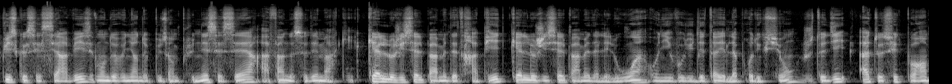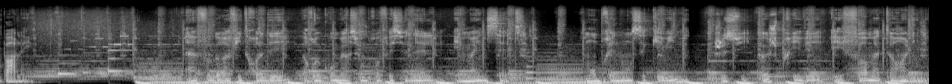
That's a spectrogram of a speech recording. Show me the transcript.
puisque ces services vont devenir de plus en plus nécessaires afin de se démarquer. Quel logiciel permet d'être rapide? Quel logiciel permet d'aller loin au niveau du détail et de la production? Je te dis à tout de suite pour en parler. Infographie 3D, reconversion professionnelle et mindset. Mon prénom c'est Kevin, je suis coach privé et formateur en ligne.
